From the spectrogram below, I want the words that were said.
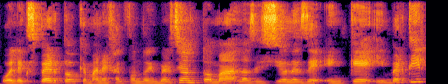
o el experto que maneja el fondo de inversión toma las decisiones de en qué invertir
